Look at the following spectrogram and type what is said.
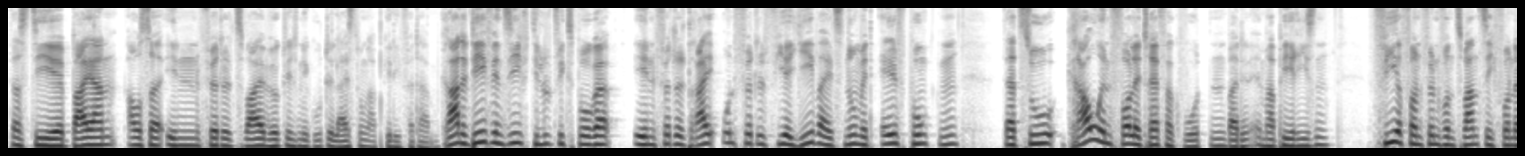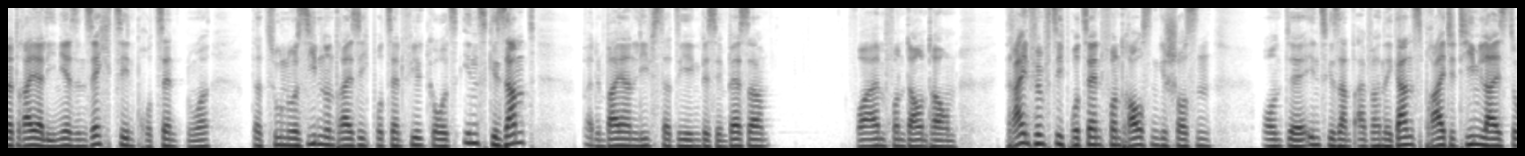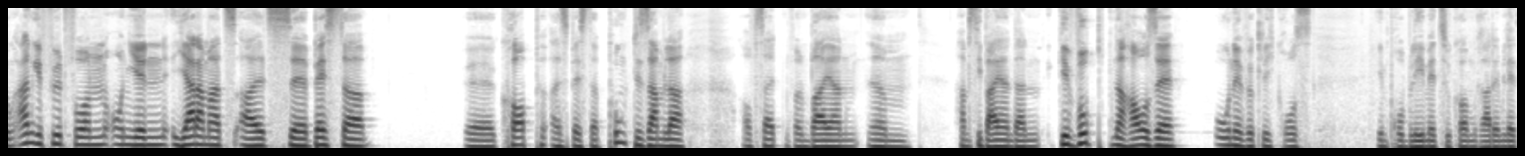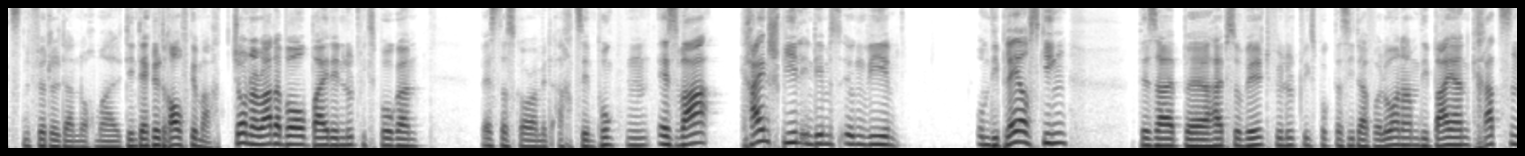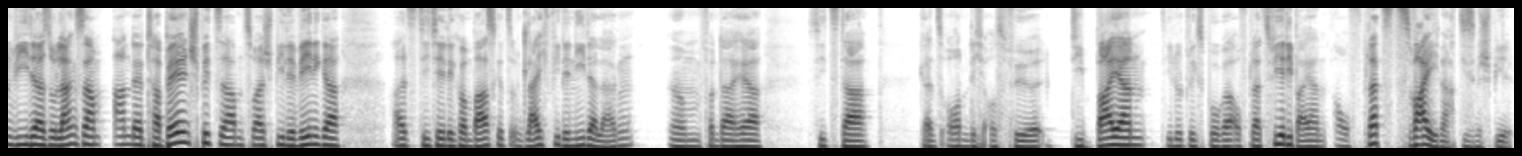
dass die Bayern außer in Viertel 2 wirklich eine gute Leistung abgeliefert haben. Gerade defensiv die Ludwigsburger in Viertel 3 und Viertel 4 jeweils nur mit 11 Punkten. Dazu grauenvolle Trefferquoten bei den MHP-Riesen. 4 von 25 von der Dreierlinie sind 16 Prozent nur. Dazu nur 37 Prozent Field Goals insgesamt. Bei den Bayern lief es dagegen ein bisschen besser. Vor allem von Downtown. 53 Prozent von draußen geschossen und äh, insgesamt einfach eine ganz breite Teamleistung, angeführt von Onyen Yaramatz als äh, bester äh, Korb, als bester Punktesammler auf Seiten von Bayern. Ähm, haben es die Bayern dann gewuppt nach Hause, ohne wirklich groß in Probleme zu kommen. Gerade im letzten Viertel dann nochmal den Deckel drauf gemacht. Jonah Rutherbow bei den Ludwigsburgern, bester Scorer mit 18 Punkten. Es war kein Spiel, in dem es irgendwie um die Playoffs ging. Deshalb äh, halb so wild für Ludwigsburg, dass sie da verloren haben. Die Bayern kratzen wieder so langsam an der Tabellenspitze, haben zwei Spiele weniger als die Telekom Baskets und gleich viele Niederlagen. Ähm, von daher sieht es da ganz ordentlich aus für die Bayern. Die Ludwigsburger auf Platz 4, die Bayern auf Platz 2 nach diesem Spiel.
